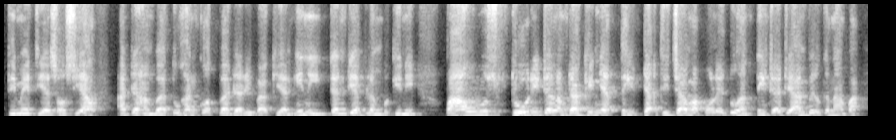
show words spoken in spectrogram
di media sosial ada hamba Tuhan khotbah dari bagian ini dan dia bilang begini, Paulus duri dalam dagingnya tidak dijawab oleh Tuhan, tidak diambil. Kenapa?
